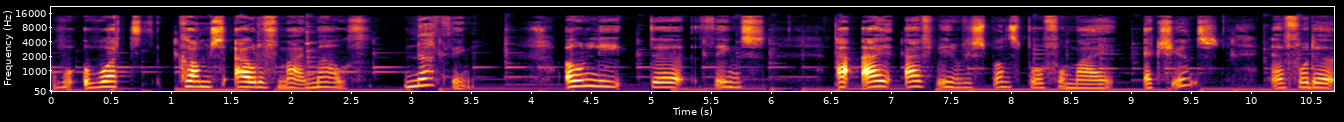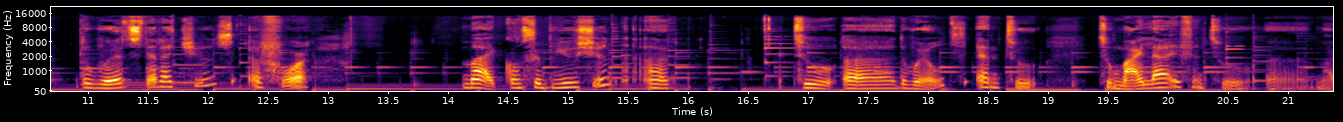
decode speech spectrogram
W- what comes out of my mouth? Nothing. Only the things I, I, have been responsible for my actions and for the, the words that I choose, uh, for my contribution uh, to uh, the world and to, to my life and to uh, my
